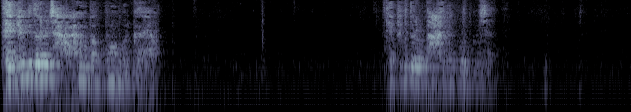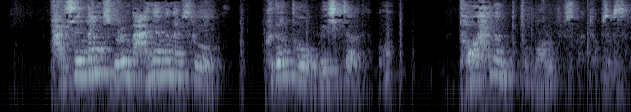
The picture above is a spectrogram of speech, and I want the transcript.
대표 기도를 잘하는 방법은 뭘까요? 대표 기도를 많이 보는 것이 아니에요. 바리새인들은 기도를 많이 하면 할수록 그들은 더 외식자가 되고 더 하나님부터 멀어질 수밖에 없었어요.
